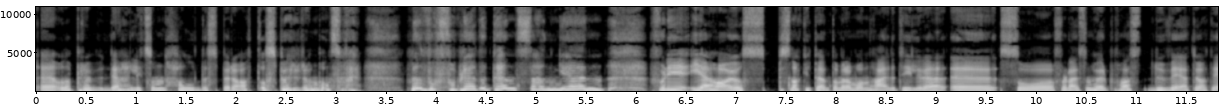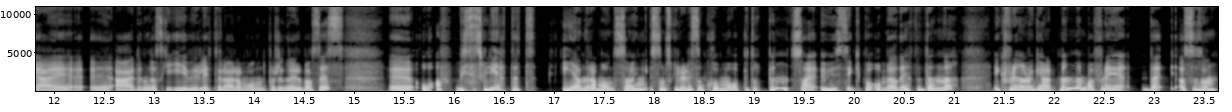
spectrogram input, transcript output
Eh, og da prøvde jeg litt sånn halvdesperat å spørre Ramón som bare Men hvorfor ble det den sangen?! Fordi jeg har jo snakket pent om Ramón her tidligere, eh, så for deg som hører på fast, du vet jo at jeg eh, er en ganske ivrig lytter av Ramón på generell basis. Og hvis jeg skulle gjettet én Ramón-sang som skulle liksom komme opp i toppen, så er jeg usikker på om jeg hadde gjettet denne. Ikke fordi det er noe gærent med den, men bare fordi det, altså sånn,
